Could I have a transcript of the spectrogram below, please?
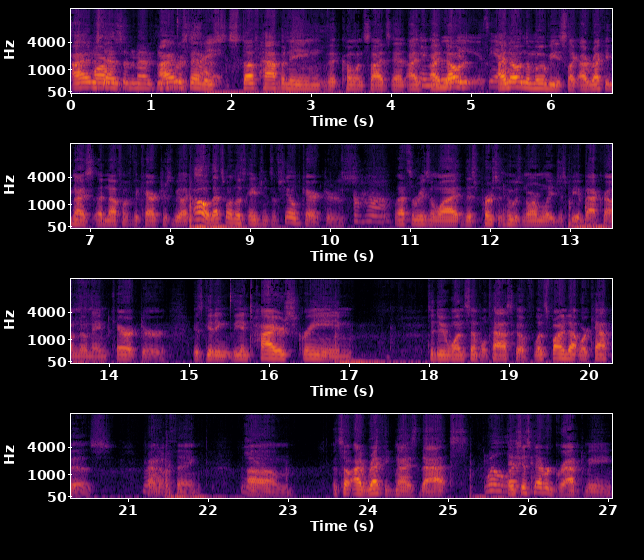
I- I Marvel understand- Cinematic Universe. I understand Right. there's stuff happening that coincides, and I In the I know yeah. I know in the movies, like I recognize enough of the characters to be like, oh, that's one of those Agents of Shield characters. Uh huh. That's the reason why this person who would normally just be a background, no named character is getting the entire screen to do one simple task of let's find out where Cap is, kind of a thing. Yeah. Um, and so I recognize that. Well, it just never grabbed me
